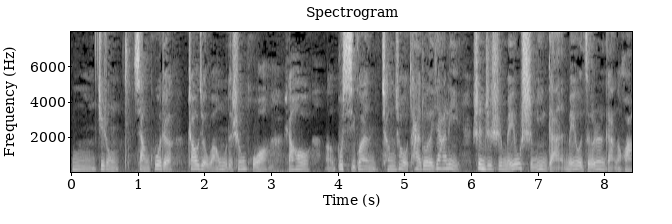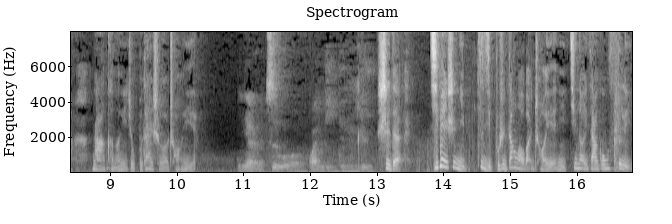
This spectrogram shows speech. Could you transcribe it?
嗯这种想过着朝九晚五的生活，然后呃不习惯承受太多的压力，甚至是没有使命感、没有责任感的话，那可能你就不太适合创业。你要有自我管理的能力。是的，即便是你自己不是当老板创业，你进到一家公司里，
